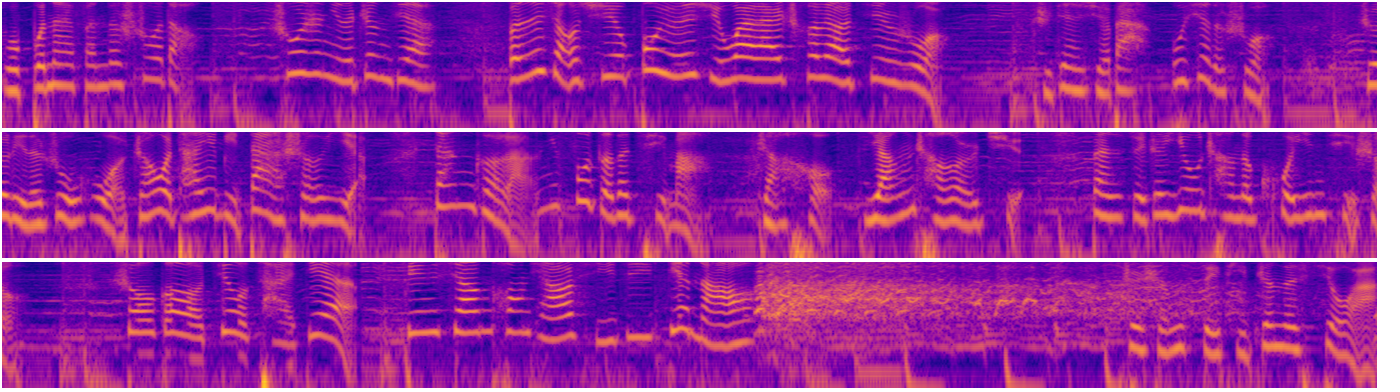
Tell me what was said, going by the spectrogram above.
我不耐烦地说道：“出示你的证件，本小区不允许外来车辆进入。”只见学霸不屑地说：“这里的住户找我谈一笔大生意，耽搁了，你负责得起吗？”然后扬长而去，伴随着悠长的扩音器声：“收购旧彩电、冰箱、空调、洗衣机、电脑。”这什么 CP 真的秀啊！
